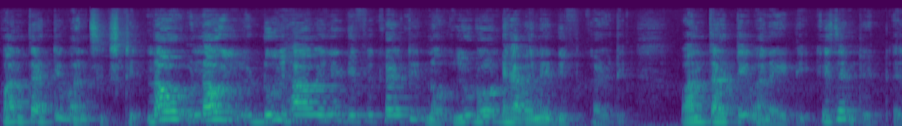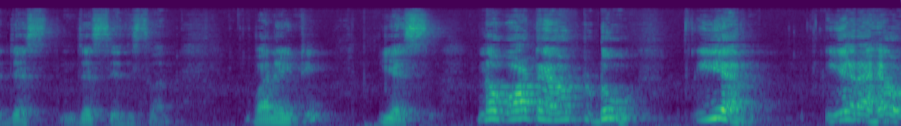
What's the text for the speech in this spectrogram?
130 160 now now do you have any difficulty? No you don't have any difficulty. 130 180 isn't it? Just just say this one. 180 yes. Now what i have to do here here i have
